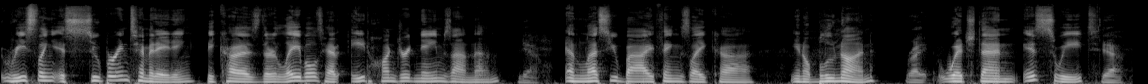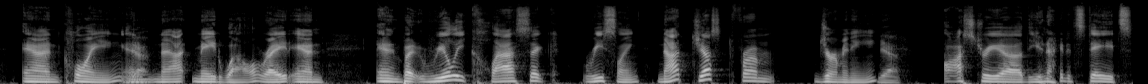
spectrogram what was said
Riesling is super intimidating because their labels have 800 names on them. Yeah. Unless you buy things like, uh, you know, Blue Nun, Right. which then is sweet Yeah. and cloying and Yeah. not made well, right? And and but really classic Riesling, not just from Germany, Yeah. Austria, the United States,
